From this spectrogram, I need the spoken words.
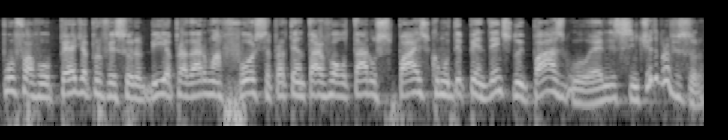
por favor, pede à professora Bia para dar uma força para tentar voltar os pais como dependentes do IPASGO. É nesse sentido, professora?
